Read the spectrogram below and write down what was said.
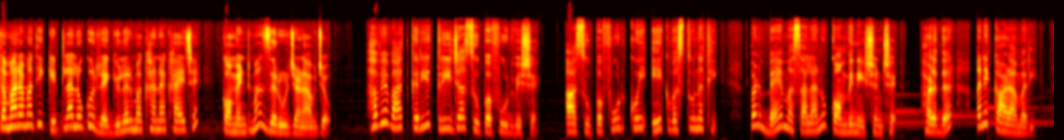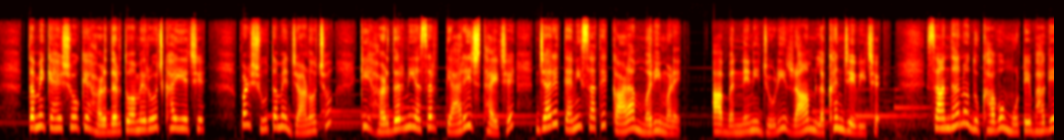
તમારામાંથી કેટલા લોકો રેગ્યુલર મખાના ખાય છે? કોમેન્ટમાં જરૂર જણાવજો. હવે વાત કરીએ ત્રીજા સુપરફૂડ વિશે. આ સુપરફૂડ કોઈ એક વસ્તુ નથી, પણ બે મસાલાનું કોમ્બિનેશન છે. હળદર અને કાળા મરી તમે કહેશો કે હળદર તો અમે રોજ ખાઈએ છીએ, પણ શું તમે જાણો છો કે હળદરની અસર ત્યારે જ થાય છે જ્યારે તેની સાથે કાળા મરી મળે? આ બંનેની જોડી રામ લખન જેવી છે. સાંધાનો દુખાવો મોટે ભાગે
